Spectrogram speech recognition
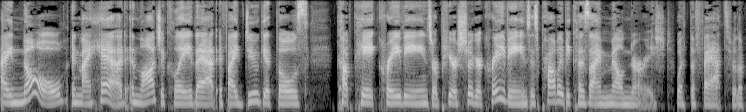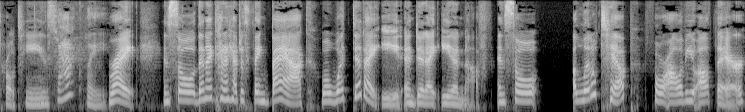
I know in my head and logically that if I do get those cupcake cravings or pure sugar cravings is probably because I'm malnourished with the fats or the proteins. Exactly. Right. And so then I kind of have to think back, well, what did I eat and did I eat enough? And so a little tip for all of you out there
